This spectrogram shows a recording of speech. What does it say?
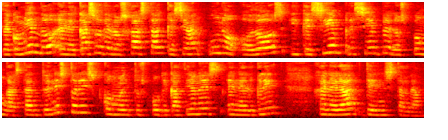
Recomiendo en el caso de los hashtags que sean uno o dos y que siempre, siempre los pongas tanto en stories como en tus publicaciones en el grid general de Instagram.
